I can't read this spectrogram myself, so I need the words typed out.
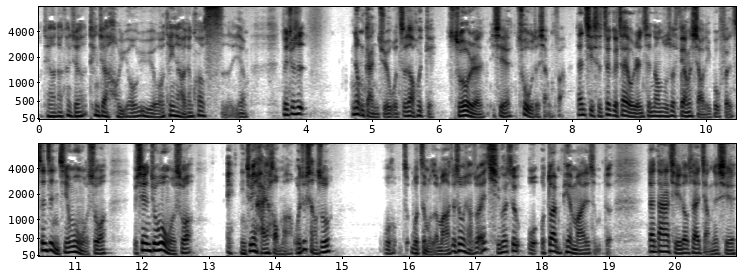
我天啊，他看起来听起来好忧郁哦，听起来好像快要死一样。对，就是。那种感觉我知道会给所有人一些错误的想法，但其实这个在我人生当中是非常小的一部分。甚至你今天问我说，有些人就问我说：“哎，你最近还好吗？”我就想说：“我我怎么了吗？”就是我想说：“哎，奇怪，是我我断片吗？还是什么的？”但大家其实都是在讲那些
